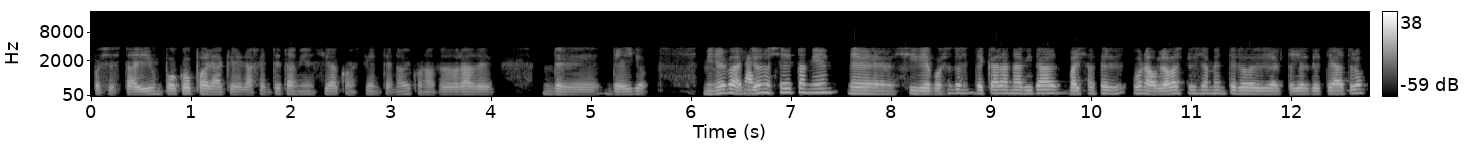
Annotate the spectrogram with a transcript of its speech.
pues está ahí un poco para que la gente también sea consciente, ¿no? Y conocedora de, de, de ello. Minerva, yo no sé también eh, si de vosotros de cara a Navidad vais a hacer, bueno, hablabas precisamente lo del taller de teatro,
